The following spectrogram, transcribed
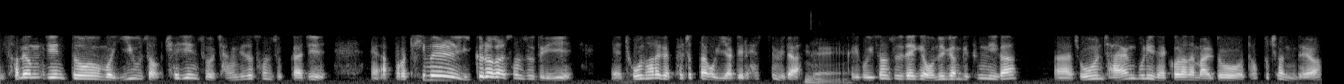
이 서명진 또 뭐 이우석, 최진수, 장지석 선수까지 예, 앞으로 팀을 이끌어갈 선수들이 예, 좋은 활약을 펼쳤다고 이야기를 했습니다. 네. 그리고 이 선수들에게 오늘 경기 승리가 아, 좋은 자양분이 될 거라는 말도 덧붙였는데요.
